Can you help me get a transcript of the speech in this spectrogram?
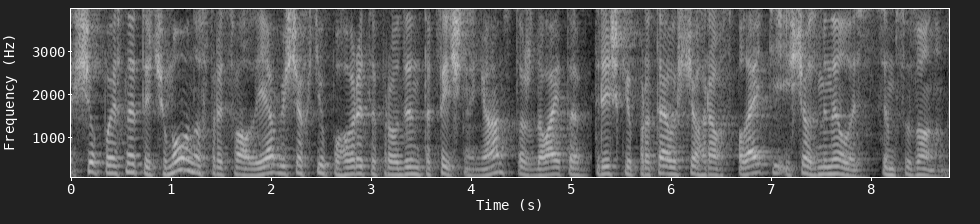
Щоб пояснити, чому воно спрацювало, я би ще хотів поговорити про один тактичний нюанс. Тож давайте трішки про те, у що грав Спалетті і що змінилось з цим сезоном.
